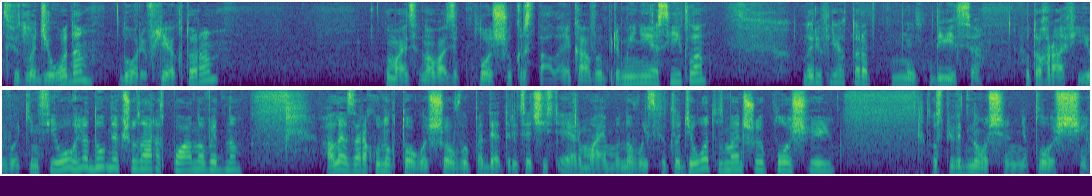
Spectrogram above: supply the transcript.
світлодіода до рефлектора. Ну, Мається на увазі площу кристала, яка випромінює світла до рефлектора. Ну, дивіться фотографії в кінці огляду, якщо зараз погано видно. Але за рахунок того, що в PD36R маємо новий світлодіод з меншою площею, то співвідношення площі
